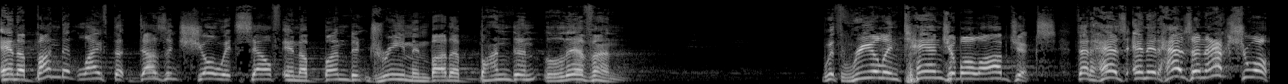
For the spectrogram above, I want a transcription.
An abundant life that doesn't show itself in abundant dreaming, but abundant living. With real intangible objects that has, and it has an actual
